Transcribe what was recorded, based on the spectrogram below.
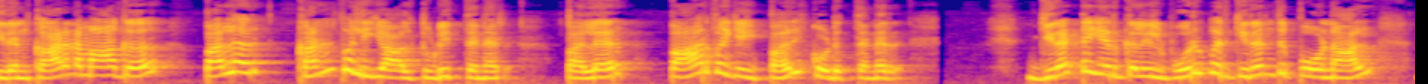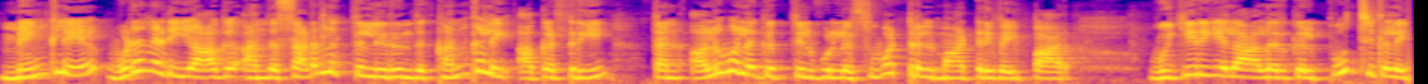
இதன் காரணமாக பலர் கண்பலியால் துடித்தனர் பலர் பார்வையை பறிகொடுத்தனர். இரட்டையர்களில் ஒருவர் இறந்து போனால் மெங்லே உடனடியாக அந்த சடலத்தில் இருந்து கண்களை அகற்றி தன் அலுவலகத்தில் உள்ள சுவற்றில் மாற்றி வைப்பார். உயிரியலாளர்கள் பூச்சிகளை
